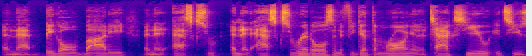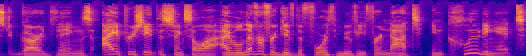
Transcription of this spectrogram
and that big old body, and it asks and it asks riddles. And if you get them wrong, it attacks you. It's used to guard things. I appreciate the Sphinx a lot. I will never forgive the fourth movie for not including it.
